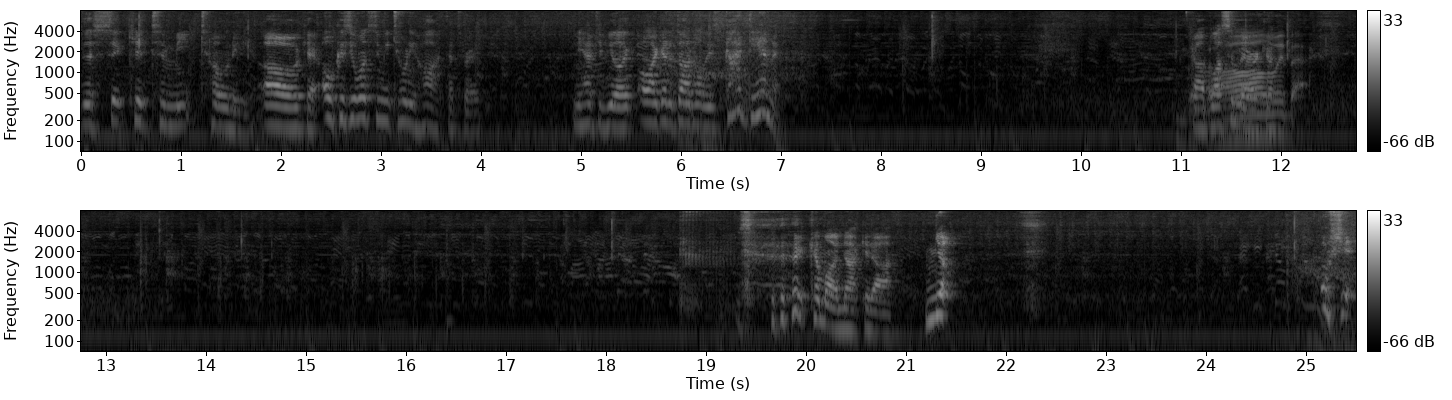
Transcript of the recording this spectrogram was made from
the sick kid to meet Tony. Oh, okay. Oh, because he wants to meet Tony Hawk. That's right. And you have to be like, oh, I gotta dodge all these. God damn it! God bless all America. the way back. Come on, knock it off. No. Oh shit!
